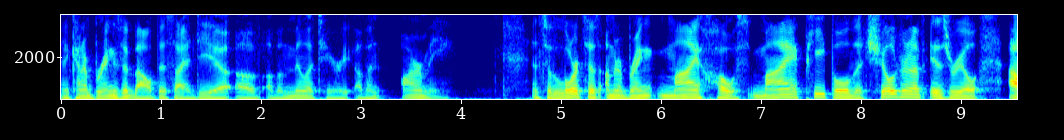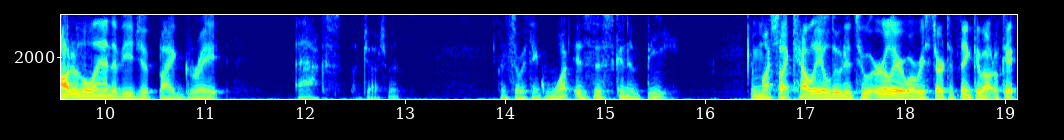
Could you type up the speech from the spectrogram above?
and kind of brings about this idea of, of a military, of an army. And so the Lord says, I'm going to bring my hosts, my people, the children of Israel, out of the land of Egypt by great acts of judgment. And so we think, what is this going to be? And much like Kelly alluded to earlier, where we start to think about, okay,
